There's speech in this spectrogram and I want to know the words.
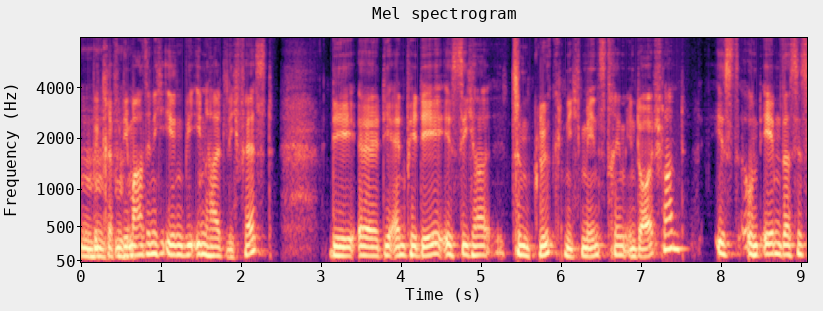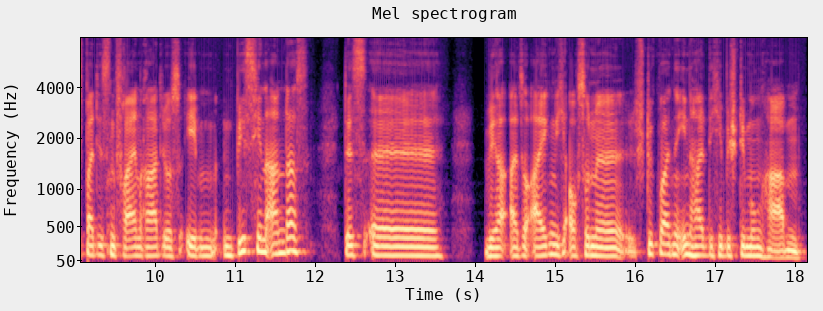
mhm, Begriffe. Mhm, die machen sie nicht irgendwie inhaltlich fest. Die, äh, die NPD ist sicher zum Glück nicht Mainstream in Deutschland. Ist, und eben das ist bei diesen freien Radios eben ein bisschen anders. Das äh, wir also eigentlich auch so eine Stück weit eine inhaltliche Bestimmung haben.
